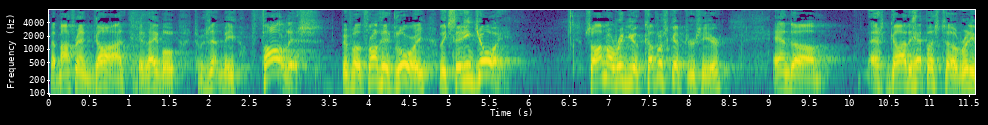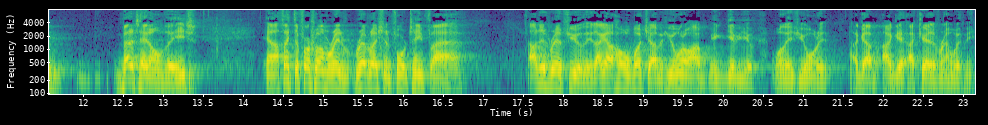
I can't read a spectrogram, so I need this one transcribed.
But my friend God is able to present me faultless before the throne of His glory with exceeding joy. So I'm going to read you a couple of scriptures here and uh, ask God to help us to really meditate on these. And I think the first one I'm going to read Revelation 14 5. I'll just read a few of these. I got a whole bunch of them. If you want, I'll give you one of these if you want it. I got, I, get, I carry this around with me.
